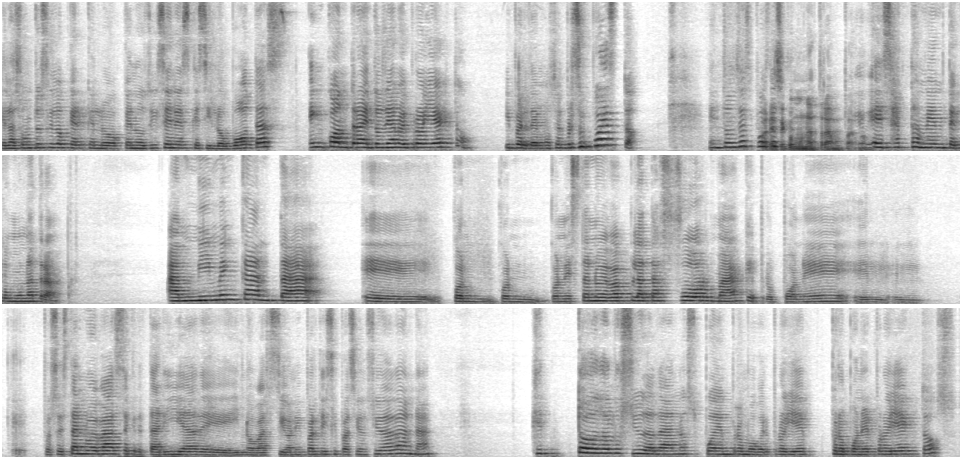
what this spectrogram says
el asunto es que lo que, lo que nos dicen es que si lo votas en contra, entonces ya no hay proyecto y perdemos el presupuesto. Entonces, pues... Parece como una trampa, ¿no? Exactamente, como una trampa. A mí me encanta eh, con, esta nueva plataforma que propone el, pues esta nueva Secretaría de Innovación y Participación Ciudadana, que todos los ciudadanos pueden promover proponer proyectos,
